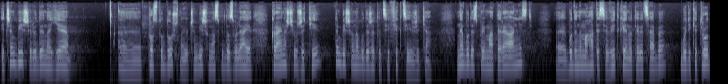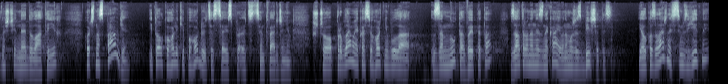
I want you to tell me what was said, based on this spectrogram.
І чим більше людина є е, простодушною, чим більше вона собі дозволяє крайнощі в житті, тим більше вона буде жити в цій фікції життя. Не буде сприймати реальність, е, буде намагатися відкинути від себе будь-які труднощі, не долати їх. Хоч насправді, і то алкоголіки погоджуються з, цією, з цим твердженням, що проблема, яка сьогодні була замнута, випита, завтра вона не зникає, вона може збільшитись. І алкозалежність з цим згідний,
